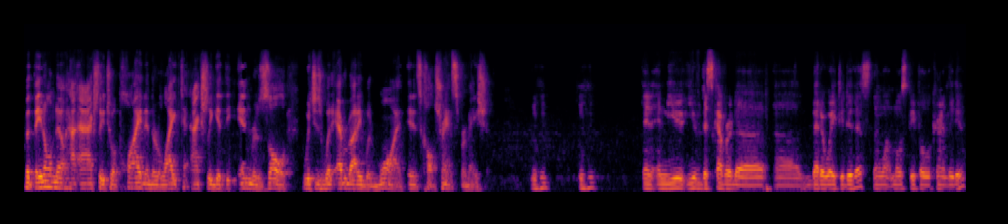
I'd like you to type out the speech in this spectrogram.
but they don't know how actually to apply it in their life to actually get the end result, which is what everybody would want. And it's called transformation. Mm -hmm. Mm -hmm. And, and you, you've discovered a, a better way to do this than what most people currently do?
